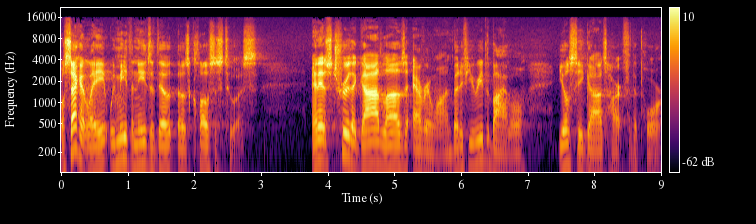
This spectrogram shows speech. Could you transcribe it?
Well, secondly, we meet the needs of those closest to us. And it's true that God loves everyone, but if you read the Bible, you'll see God's heart for the poor.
